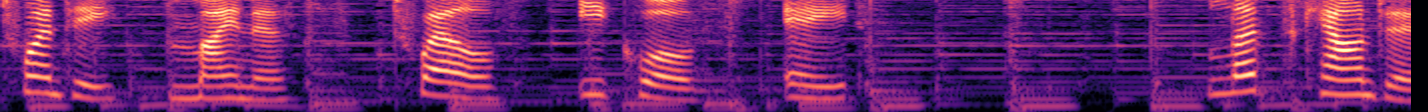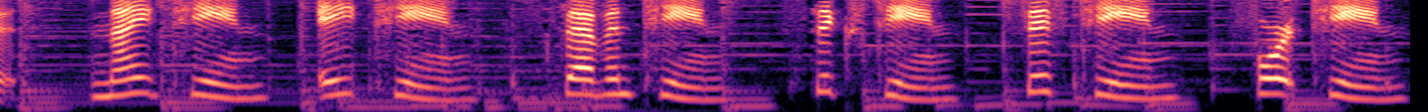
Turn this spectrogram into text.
Twenty minus twelve equals eight. Let's count it. 19, 18, 17, 16, 15, 14,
